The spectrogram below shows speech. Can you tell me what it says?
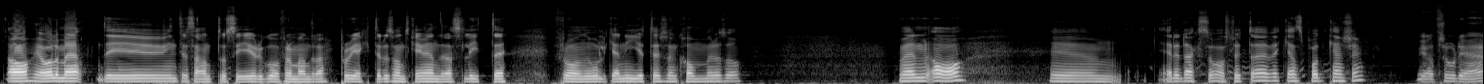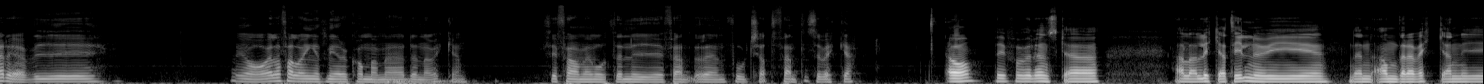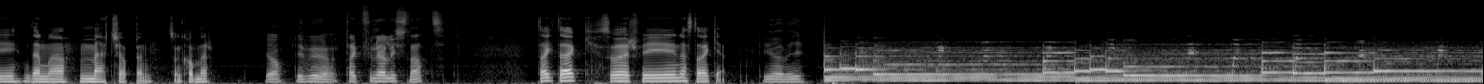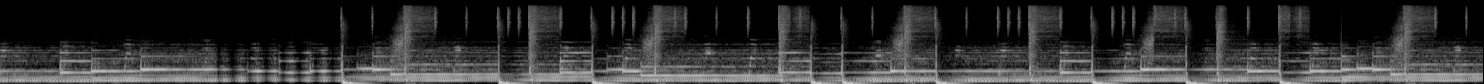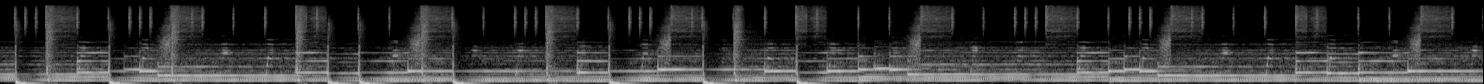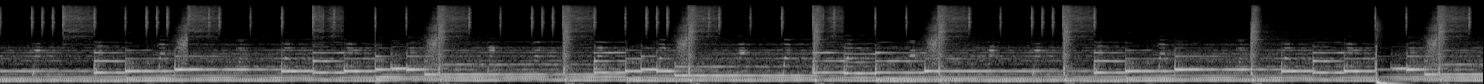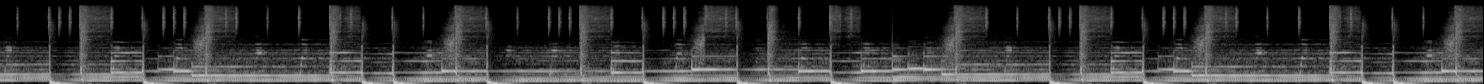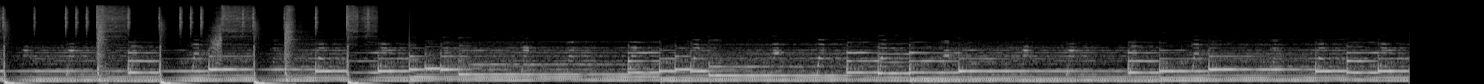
Ja, jag håller med. Det är ju intressant att se hur det går för de andra. Projekter och sånt kan ju ändras lite från olika nyheter som kommer och så. Men ja, ehm, är det dags att avsluta veckans podd kanske? Jag tror det är det. Vi... Ja, i alla fall har inget mer att komma med denna veckan. Ser fram emot en ny, en fortsatt fantasyvecka. Ja, vi får väl önska alla lycka till nu i den andra veckan i denna matchupen som kommer. Ja, det får vi göra. Tack för att ni har lyssnat. Tack, tack, så hörs vi nästa vecka. Det gör vi.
